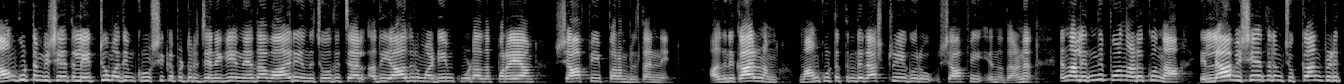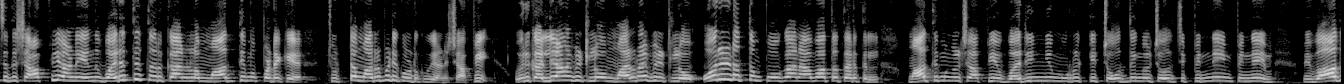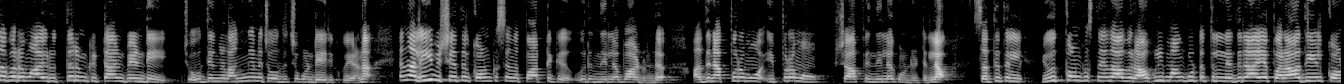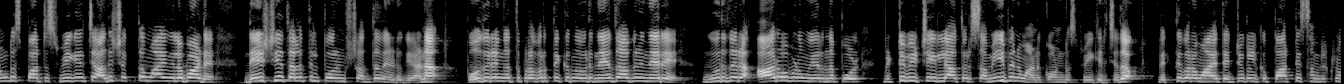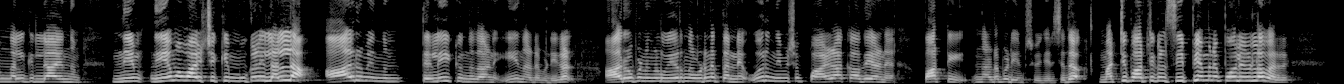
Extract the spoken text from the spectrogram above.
മാങ്കൂട്ടം വിഷയത്തിൽ ഏറ്റവും അധികം ക്രൂശിക്കപ്പെട്ട ഒരു ജനകീയ നേതാവ് ആര് എന്ന് ചോദിച്ചാൽ അത് യാതൊരു മടിയും കൂടാതെ പറയാം ഷാഫി പറമ്പിൽ തന്നെ. അതിന് കാരണം മാങ്കൂട്ടത്തിന്റെ രാഷ്ട്രീയ ഗുരു ഷാഫി എന്നതാണ്. എന്നാൽ ഇന്നിപ്പോൾ നടക്കുന്ന എല്ലാ വിഷയത്തിലും ചുക്കാൻ പിടിച്ചത് ഷാഫിയാണ് എന്ന് വരുത്തി തീർക്കാനുള്ള മാധ്യമപ്പടയ്ക്ക് ചുട്ട മറുപടി കൊടുക്കുകയാണ് ഷാഫി. ഒരു കല്യാണ വീട്ടിലോ മരണ വീട്ടിലോ ഒരിടത്തും പോകാനാവാത്ത തരത്തിൽ മാധ്യമങ്ങൾ ഷാഫിയെ വരിഞ്ഞു മുറുക്കി ചോദ്യങ്ങൾ ചോദിച്ച് പിന്നെയും പിന്നെയും വിവാദപരമായ ഒരു ഉത്തരം കിട്ടാൻ വേണ്ടി ചോദ്യങ്ങൾ അങ്ങനെ ചോദിച്ചു കൊണ്ടേയിരിക്കുകയാണ് എന്നാൽ ഈ വിഷയത്തിൽ കോൺഗ്രസ് എന്ന പാർട്ടിക്ക് ഒരു നിലപാടുണ്ട്. അതിനപ്പുറമോ ഇപ്പുറമോ ഷാഫി നിലകൊണ്ടിട്ടില്ല. സത്യത്തിൽ യൂത്ത് കോൺഗ്രസ് നേതാവ് രാഹുൽ മാങ്കൂട്ടത്തിനെതിരായ പരാതിയിൽ കോൺഗ്രസ് പാർട്ടി സ്വീകരിച്ച അതിശക്തമായ നിലപാട് ദേശീയ തലത്തിൽ പോലും ശ്രദ്ധ നേടുകയാണ്. പൊതുരംഗത്ത് പ്രവർത്തിക്കുന്ന ഒരു നേതാവിന് നേരെ ഗുരുതര ആരോപണം ഉയർന്നപ്പോൾ വിട്ടുവീഴ്ചയില്ലാത്ത ഒരു സമീപനമാണ് കോൺഗ്രസ് സ്വീകരിച്ചത്. വ്യക്തിപരമായ തെറ്റുകൾക്ക് പാർട്ടി സംരക്ഷണം നൽകില്ല എന്നും നിയം- നിയമവാഴ്ചയ്ക്ക് മുകളിലല്ല ആരുമെന്നും തെളിയിക്കുന്നതാണ് ഈ നടപടികൾ. ആരോപണങ്ങൾ ഉയർന്ന ഉടനെ തന്നെ ഒരു നിമിഷം പാഴാക്കാതെയാണ് പാർട്ടി നടപടിയും സ്വീകരിച്ചത്. മറ്റു പാർട്ടികൾ സി പി എമ്മിനെ പോലെയുള്ളവർ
